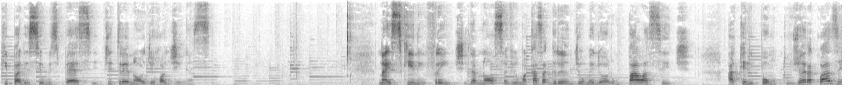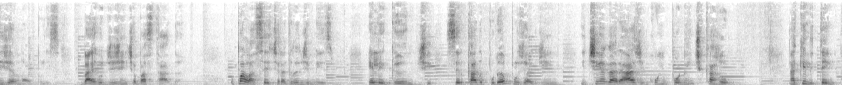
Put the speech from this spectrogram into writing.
que parecia uma espécie de trenó de rodinhas. Na esquina em frente da nossa havia uma casa grande, ou melhor, um palacete. Aquele ponto já era quase em Genópolis, bairro de gente abastada. O palacete era grande mesmo, elegante, cercado por amplo jardim e tinha garagem com um imponente carrão. Naquele tempo,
